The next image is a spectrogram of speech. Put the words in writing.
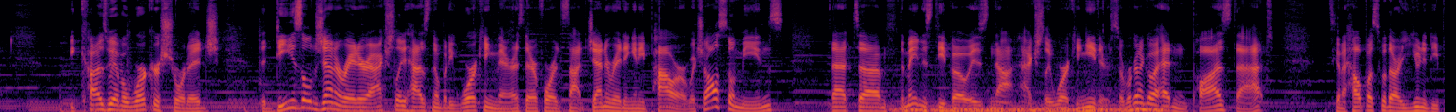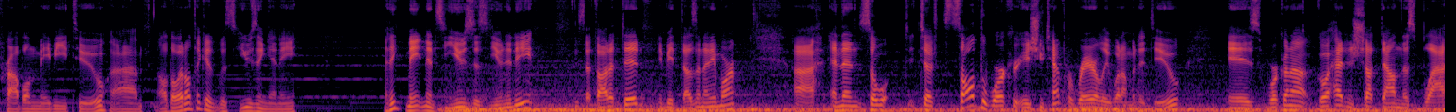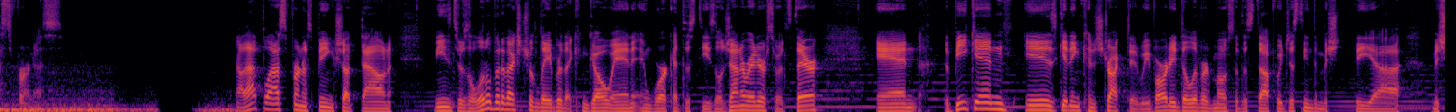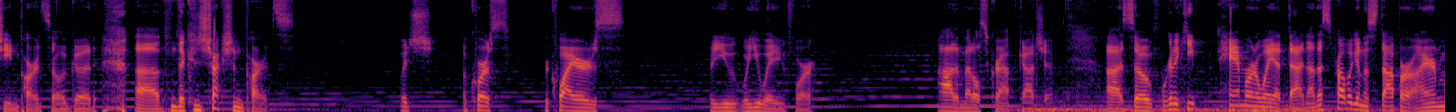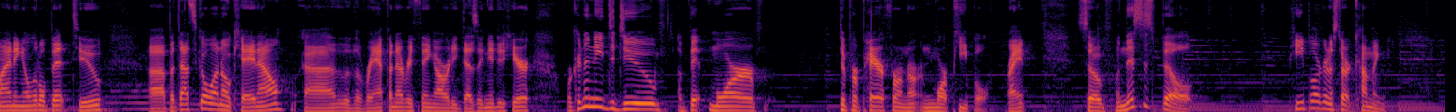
because we have a worker shortage. The diesel generator actually has nobody working there, therefore it's not generating any power, which also means that uh, the maintenance depot is not actually working either. So we're going to go ahead and pause that. It's going to help us with our Unity problem maybe too, um, although I don't think it was using any. I think maintenance uses Unity, at least I thought it did. Maybe it doesn't anymore. Uh, and then, so to solve the worker issue temporarily, what I'm going to do is we're going to go ahead and shut down this blast furnace. Now that blast furnace being shut down means there's a little bit of extra labor that can go in and work at this diesel generator, so it's there. And the beacon is getting constructed. We've already delivered most of the stuff. We just need the, mach the uh, machine parts, so good. Uh, the construction parts, which of course requires. What are you What are you waiting for? Ah, the metal scrap. Gotcha. Uh, so we're gonna keep hammering away at that. Now that's probably gonna stop our iron mining a little bit too. Uh, but that's going okay now uh, with the ramp and everything already designated here. We're going to need to do a bit more to prepare for more people, right? So when this is built, people are going to start coming.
